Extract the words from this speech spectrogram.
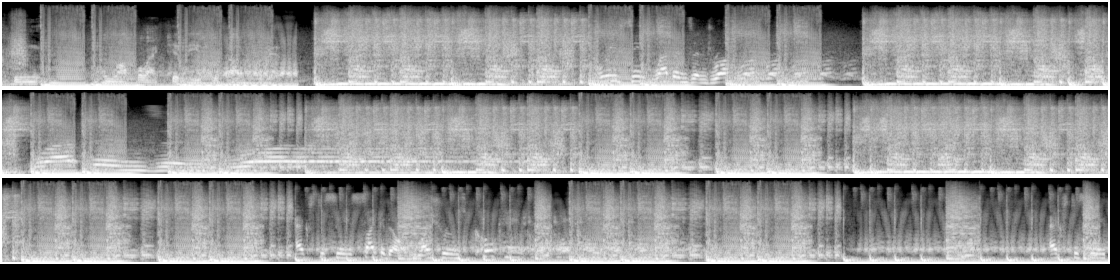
conducting unlawful activities without permit. Police seize weapons and drugs. Weapons and drugs. ecstasy, psychedelics, mushrooms, cocaine, and- ecstasy.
